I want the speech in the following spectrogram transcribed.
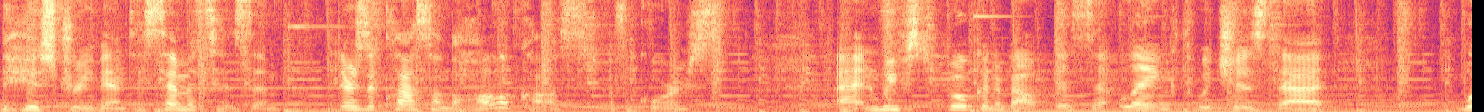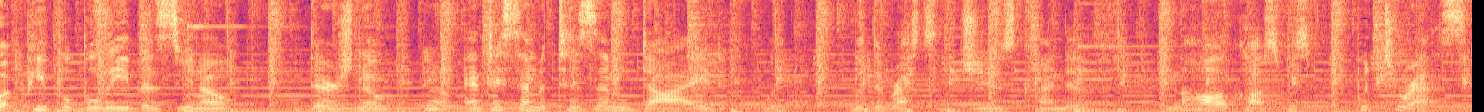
the history of anti-Semitism. There's a class on the Holocaust, of course, and we've spoken about this at length, which is that what people believe is, you know, there's no, you know, anti-Semitism died with, with the rest of the Jews kind of, and the Holocaust was put to rest.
